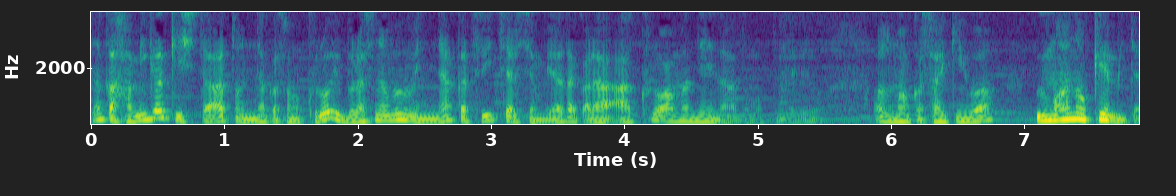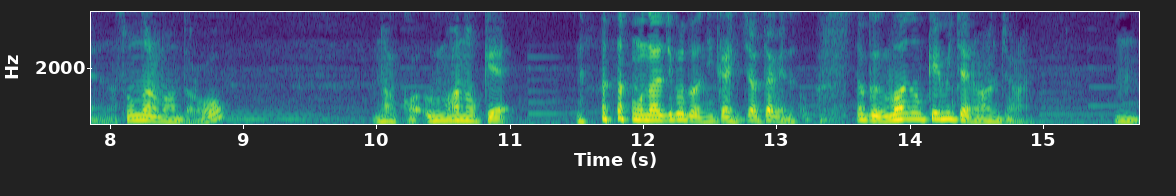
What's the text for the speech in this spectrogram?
なんか歯磨きした後になんかその黒いブラシの部分になんかついてたりしても嫌だから、あ、黒あんまねえなと思ってんだけど。あとなんか最近は、馬の毛みたいな、そんなのもあるんだろ？なんか馬の毛。同じことを2回言っちゃったけど。なんか馬の毛みたいなのあるんじゃない？うん。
